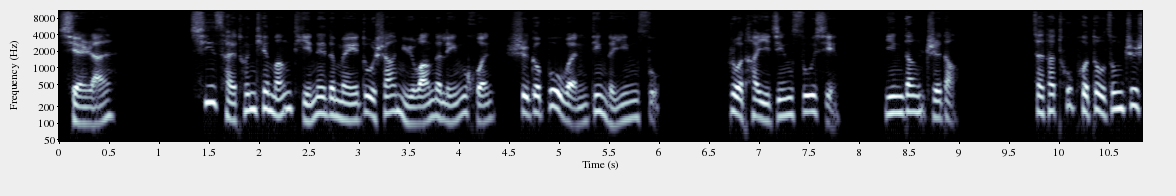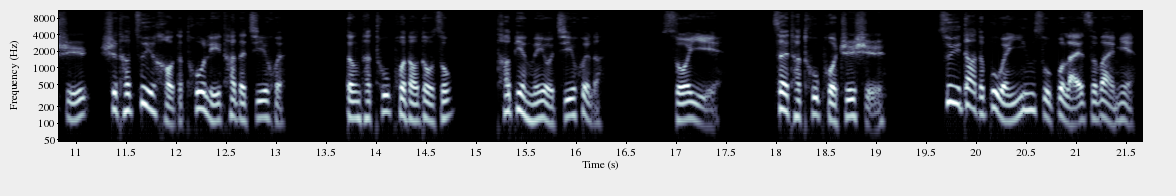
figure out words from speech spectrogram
显然，七彩吞天蟒体内的美杜莎女王的灵魂是个不稳定的因素。若他已经苏醒，应当知道，在他突破斗宗之时，是他最好的脱离他的机会。等他突破到斗宗，他便没有机会了。所以，在他突破之时，最大的不稳因素不来自外面，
